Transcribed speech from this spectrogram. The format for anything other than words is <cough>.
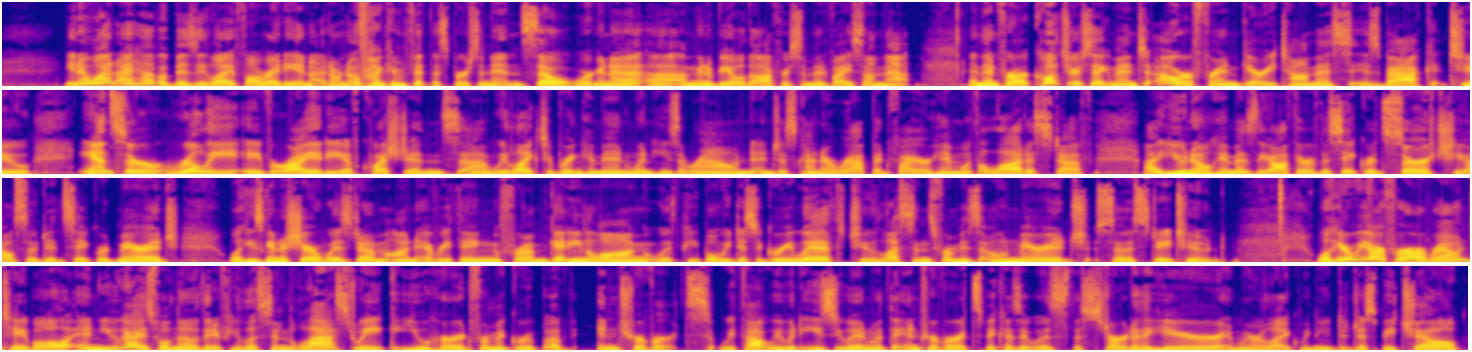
you know what? I have a busy life already, and I don't know <laughs> if I can fit this person in. So we're gonna, uh, I'm gonna be able to offer some advice on that. And then for our culture segment, our friend Gary Thomas is back to answer really a variety of questions. Uh, we like to bring him in when he's around and just kind of rapid fire him with a lot of stuff. Uh, you know him as the author of The Sacred Search. He also did Sacred Marriage. Well, he's going to share wisdom on everything from getting along with people we disagree with to lessons from his own marriage so stay tuned. Well, here we are for our roundtable, and you guys will know that if you listened last week, you heard from a group of introverts. We thought we would ease you in with the introverts because it was the start of the year, and we were like, we need to just be chill.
